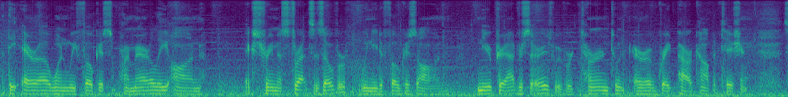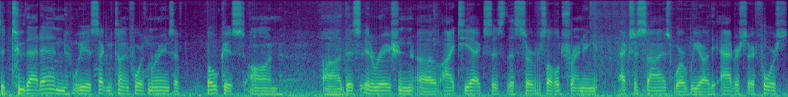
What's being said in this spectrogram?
At the era when we focus primarily on extremist threats is over, we need to focus on near-peer adversaries, we've returned to an era of great power competition. So to that end, we as 2nd Battalion 4th Marines have focused on uh, this iteration of ITX as the service level training exercise where we are the adversary force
